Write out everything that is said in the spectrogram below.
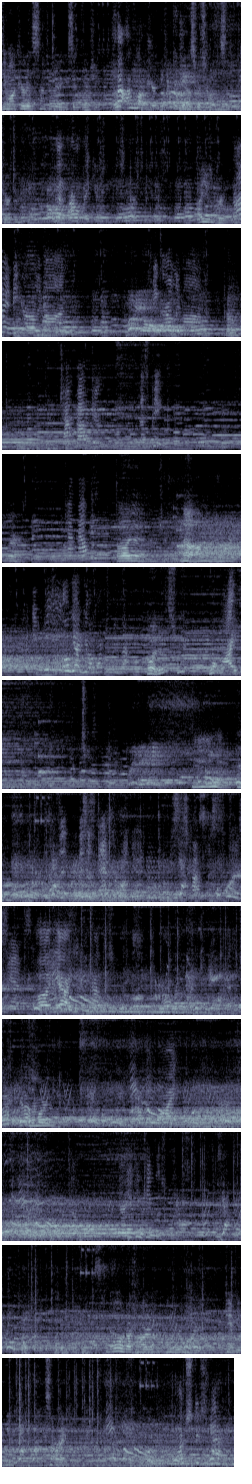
Do you want Kirby this time, Tyler, or you stick with Yoshi? No, I want Kirby. Okay, I'll switch off this other character. I don't like Yoshi. He's hard to use. I use him pretty well. Ryan, be girly, man. Be girly, man. Really, man. Cat Falcon. That's pink. Where? Cat Falcon. Oh, yeah, yeah, I know check it out. No, I'm gonna be Mario. Oh yeah, you unlocked a new map. Oh, I did? Sweet. Why? I'm Yeah. This, this is net dude. This is kind of, this is kind of Sam's. Uh, yeah, you can have this place. I don't really like it. That's a giant. Get out of there, Mario. I don't know why. Yeah, you can keep this place. No, Dr. Mario. I'm the real Mario. Can't beat me. It's not right. Watch this back.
